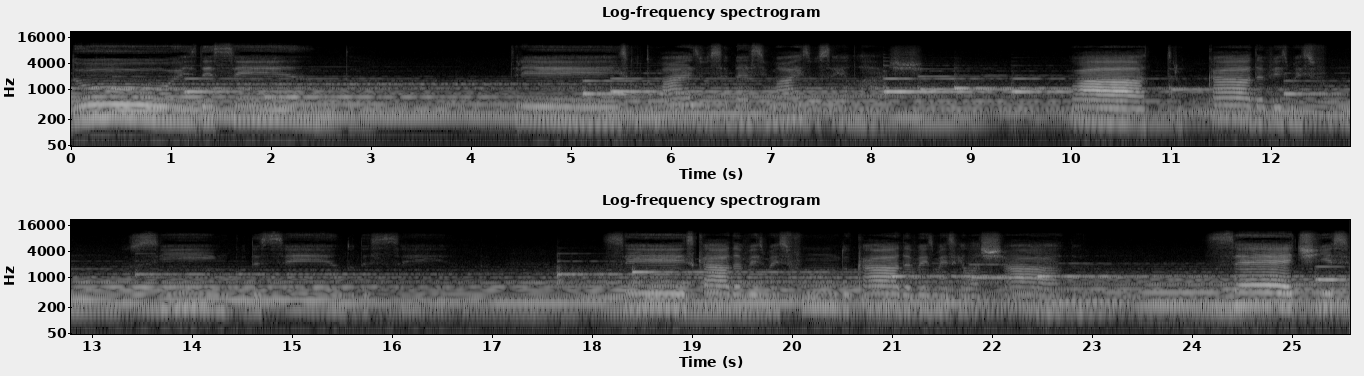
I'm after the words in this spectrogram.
dois, descendo, três. Quanto mais você desce, mais você relaxa. Quatro, cada vez mais fundo, cinco, descendo, descendo, seis, cada vez mais fundo, cada vez mais relaxado, sete, esse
